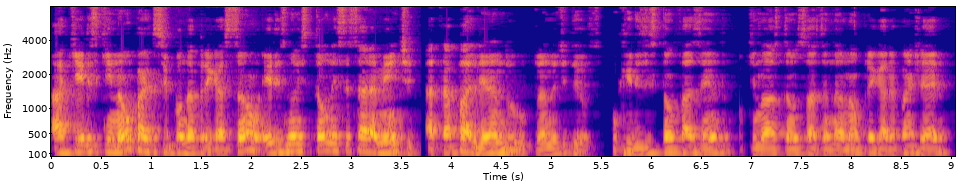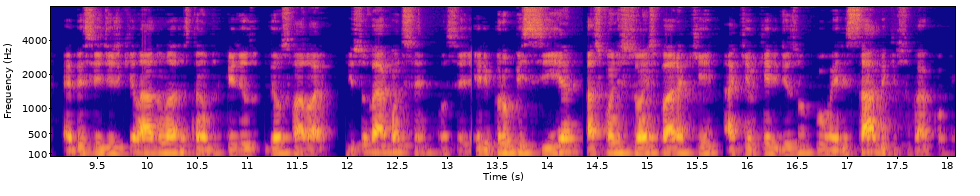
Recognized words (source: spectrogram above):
aqueles que não participam da pregação, eles não estão necessariamente atrapalhando o plano de Deus. O que eles estão fazendo, o que nós estamos fazendo a não pregar o evangelho, é decidir de que lado nós estamos. Porque Deus fala, olha, isso vai acontecer. Ou seja, ele propicia as condições para que aquilo que ele diz ocorra. Ele sabe que isso vai ocorrer.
